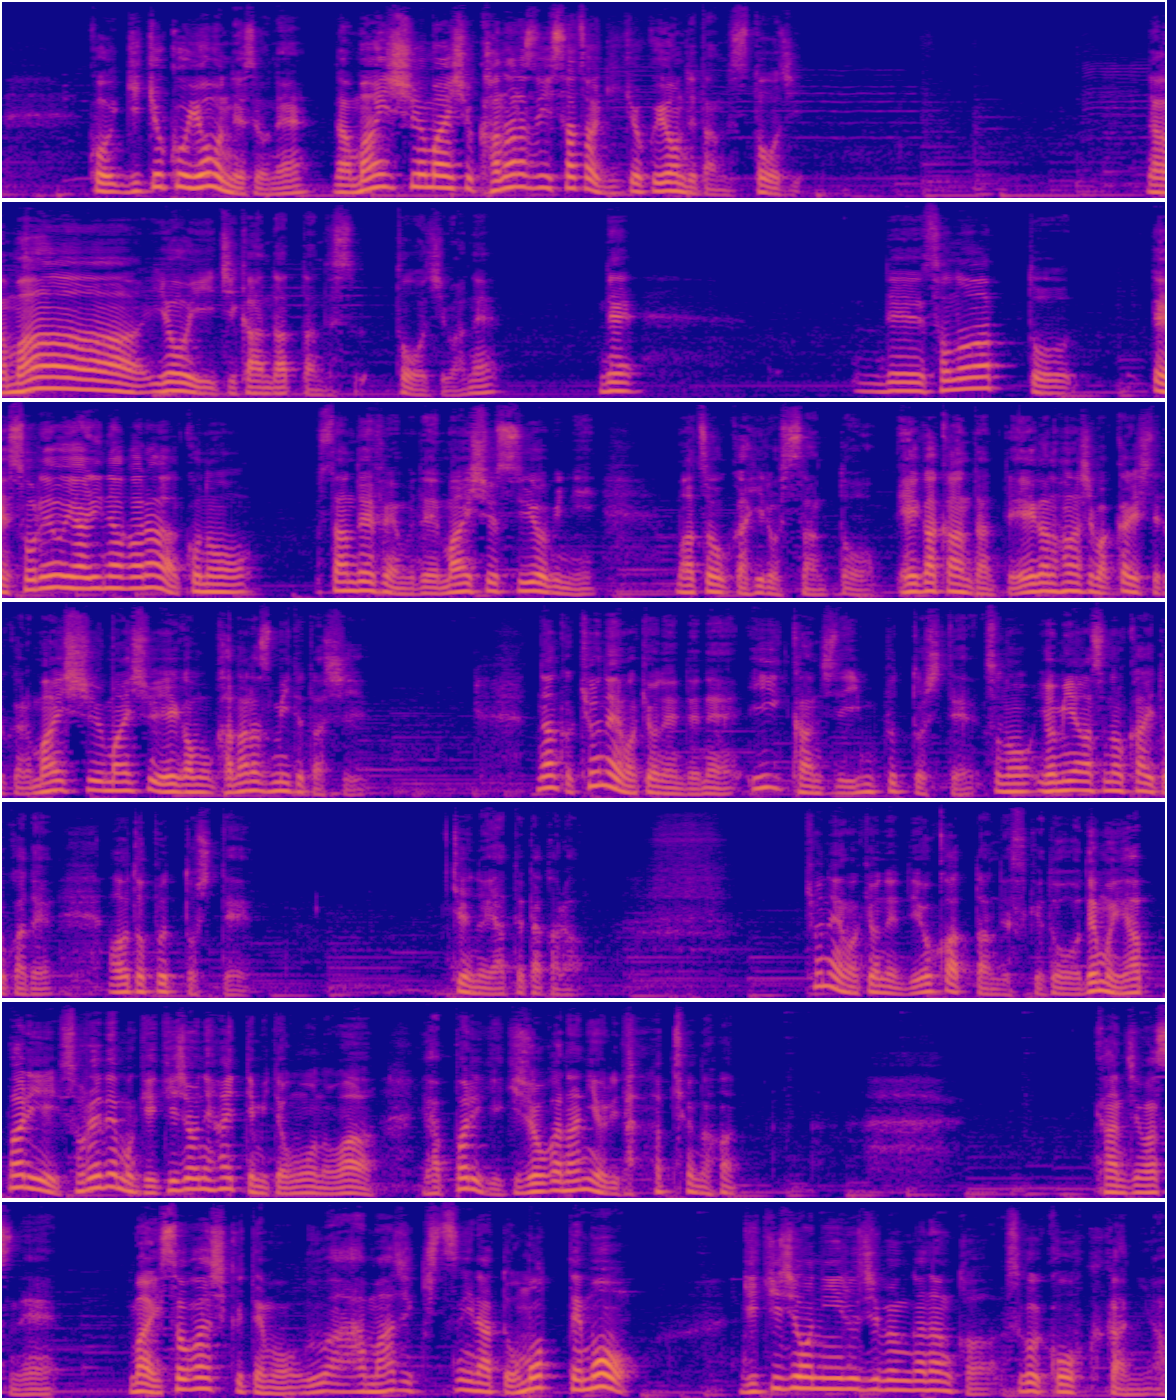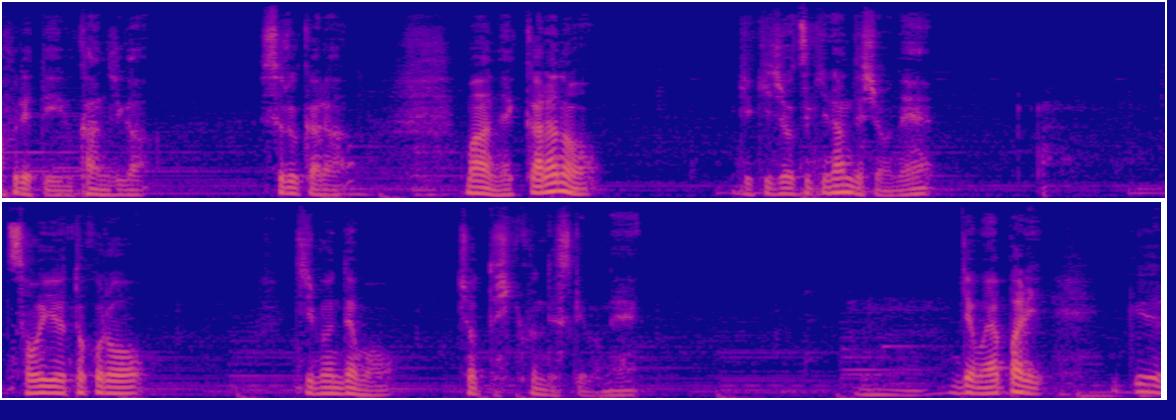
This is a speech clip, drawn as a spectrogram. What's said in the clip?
こう戯曲を読むんですよね。だから毎週毎週必ず一冊は戯曲読んでたんです当時。だからまあ良い時間だったんです当時はね。ででその後でそれをやりながらこのスタンド FM で毎週水曜日に松岡弘さんと映画観覧って映画の話ばっかりしてるから毎週毎週映画も必ず見てたしなんか去年は去年でねいい感じでインプットしてその読み合わせの回とかでアウトプットしてっていうのやってたから。去年は去年で良かったんですけどでもやっぱりそれでも劇場に入ってみて思うのはやっぱり劇場が何よりだなっていうのは感じますね。まあ忙しくてもうわーマジきついなって思っても劇場にいる自分がなんかすごい幸福感にあふれている感じがするからまあ根っからの劇場好きなんでしょうね。そういうところ自分でもちょっと引くんですけどね、うん、でもやっぱり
